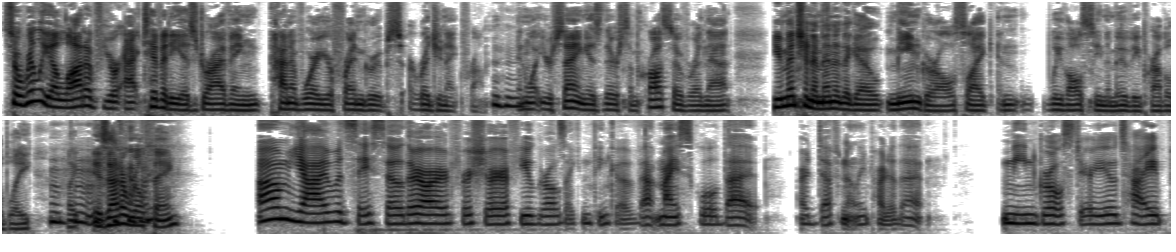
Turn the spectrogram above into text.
So really, a lot of your activity is driving kind of where your friend groups originate from. Mhm. And what you're saying is there's some crossover in that. You mentioned a minute ago Mean Girls, like, and we've all seen the movie probably. Like, Mhm. is that a real thing? Um, yeah, I would say so. There are for sure a few girls I can think of at my school that are definitely part of that mean girl stereotype.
